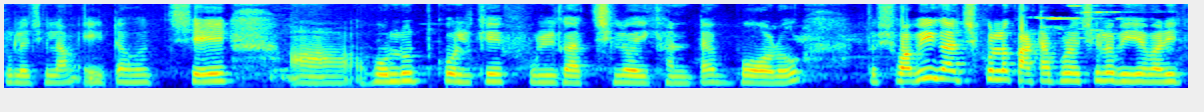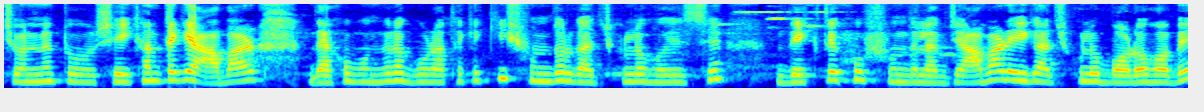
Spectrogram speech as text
তুলেছিলাম। এইটা হচ্ছে হলুদ কলকে ফুল গাছ ছিল এইখানটায়, বড়। তো সবই গাছগুলো কাটা পড়েছিল বিয়েবাড়ির জন্য। তো সেইখান থেকে আবার দেখো বন্ধুরা গোড়া থেকে কি সুন্দর গাছগুলো হয়েছে। দেখতে খুব সুন্দর লাগছে। আবার এই গাছগুলো বড় হবে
